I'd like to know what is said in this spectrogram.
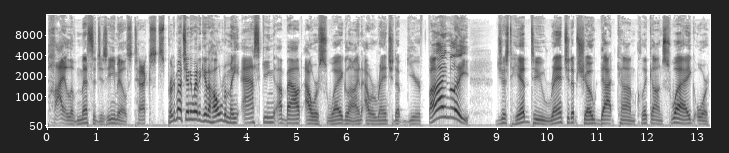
pile of messages, emails, texts, pretty much any way to get a hold of me asking about our swag line, our Ranch It Up gear. Finally, just head to ranchitupshow.com, click on swag or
